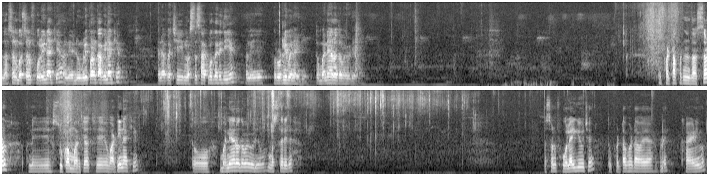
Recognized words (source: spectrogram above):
લસણ બસણ ફોલી નાખીએ અને ડુંગળી પણ કાપી નાખીએ એના પછી મસ્ત શાક કરી દઈએ અને રોટલી બનાવી દઈએ. તો બન્યા રહો તમે વીડિયો તો ફટાફટ લસણ અને સૂકા મરચાં છે, વાટી નાખીએ. તો બન્યા રહો તમે વિડીયોમાં. મસ્ત રીતે. લસણ ફોલાઈ ગયું છે, તો ફટાફટ હવે આપણે ખાયણીમાં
